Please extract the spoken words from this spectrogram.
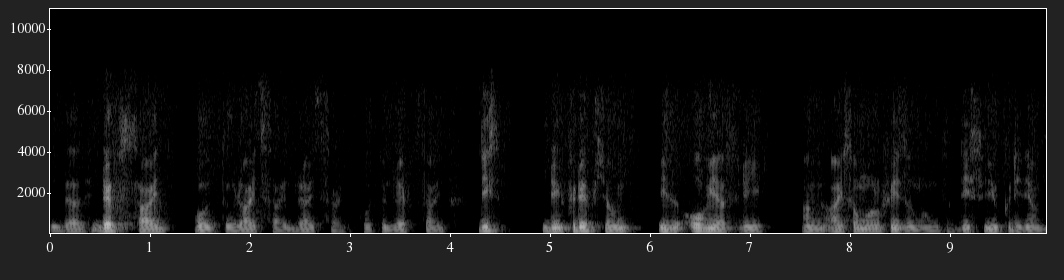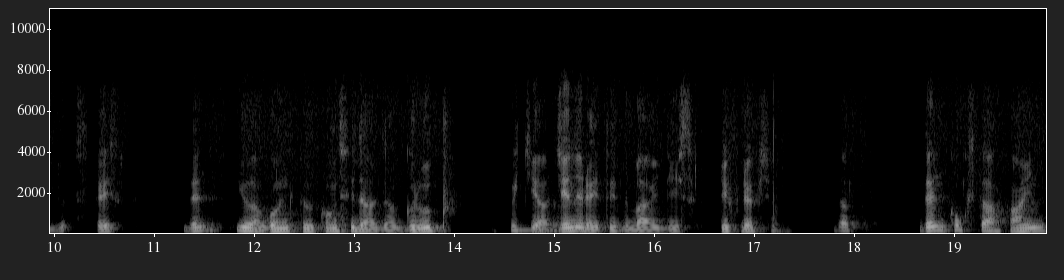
The left side goes to right side, right side goes to left side. This reflection is obviously an isomorphism of this Euclidean space. Then you are going to consider the group which are generated by this reflection. That then Coxeter find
